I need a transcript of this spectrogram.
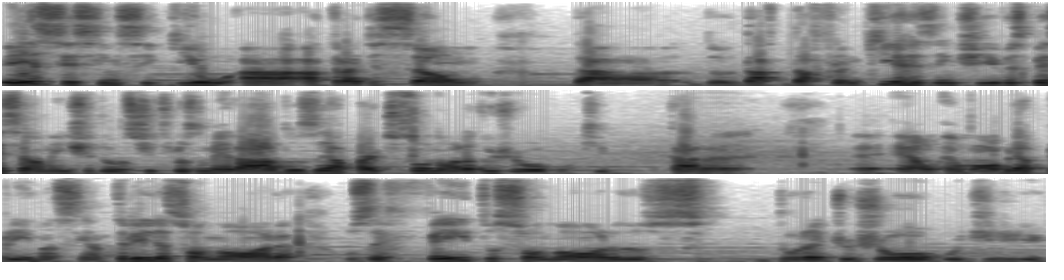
esse sim seguiu a, a tradição da, da, da, franquia Resident Evil, especialmente dos títulos numerados, é a parte sonora do jogo, que, cara, é, é, é uma obra-prima, assim, a trilha sonora, os efeitos sonoros durante o jogo, de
